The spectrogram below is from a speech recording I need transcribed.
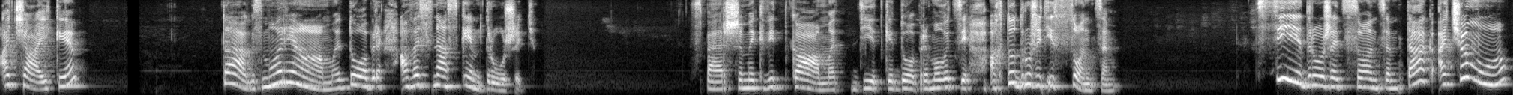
А чайки? Так, з морями, добре. А весна з ким дружить? З першими квітками, дітки, добре, молодці. А хто дружить із сонцем? Всі дружать з сонцем, так? А чому?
